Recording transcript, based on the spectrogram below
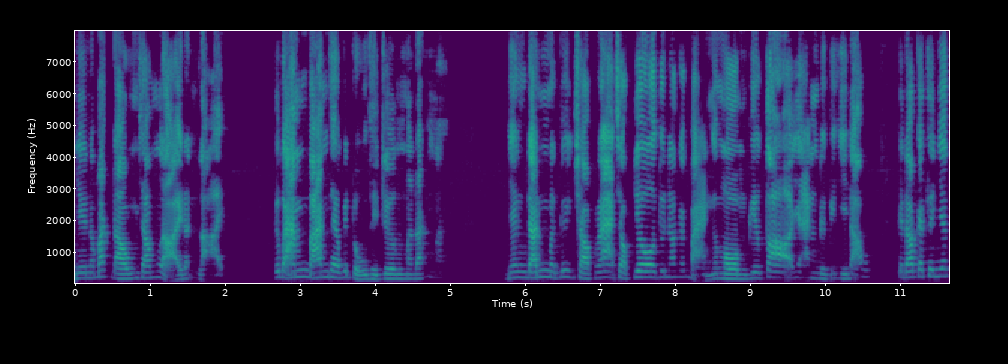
như nó bắt đầu xong lại đánh lại. Cứ bám bám theo cái trụ thị trường mà đánh mà. Nhưng đánh mà cứ sọt ra sọt vô tôi nói các bạn mồm kêu to chứ ăn được cái gì đâu. Cái đó cái thứ nhất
